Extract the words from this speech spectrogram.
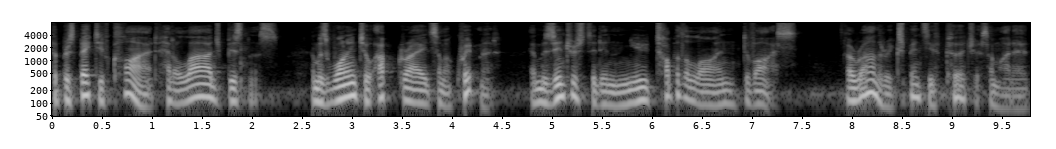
The prospective client had a large business and was wanting to upgrade some equipment and was interested in a new top of the line device, a rather expensive purchase, I might add.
